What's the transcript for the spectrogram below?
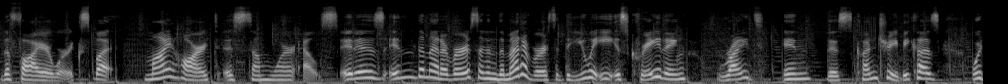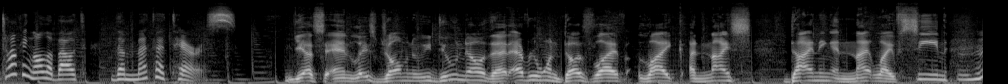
the fireworks. But my heart is somewhere else. It is in the metaverse and in the metaverse that the UAE is creating right in this country because we're talking all about the Meta Terrace. Yes, and ladies and gentlemen, we do know that everyone does live like a nice dining and nightlife scene, mm-hmm.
